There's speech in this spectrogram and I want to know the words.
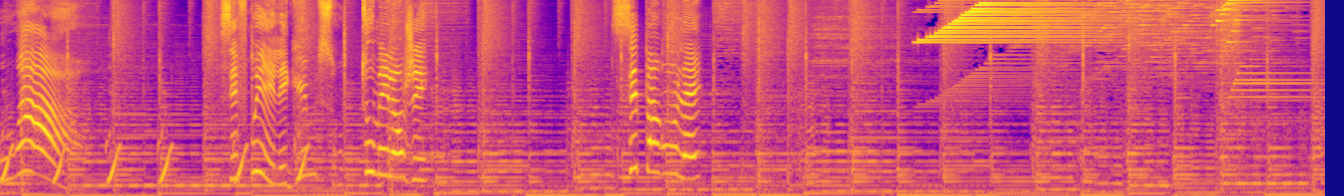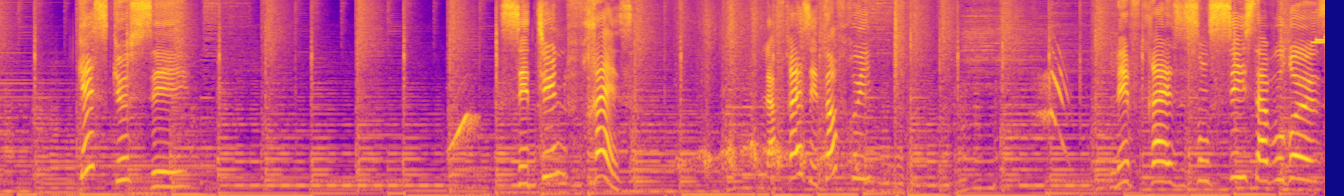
Waouh. Ces fruits et légumes sont tout mélangés. Séparons-les C'est une fraise La fraise est un fruit. Les fraises sont si savoureuses.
